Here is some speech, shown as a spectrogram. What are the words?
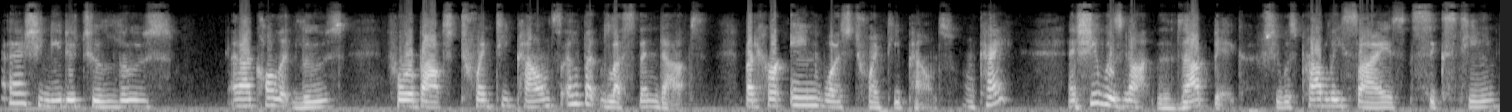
and she needed to lose, and I call it lose, for about 20 pounds, a little bit less than that. But her aim was 20 pounds, okay? And she was not that big. She was probably size 16,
